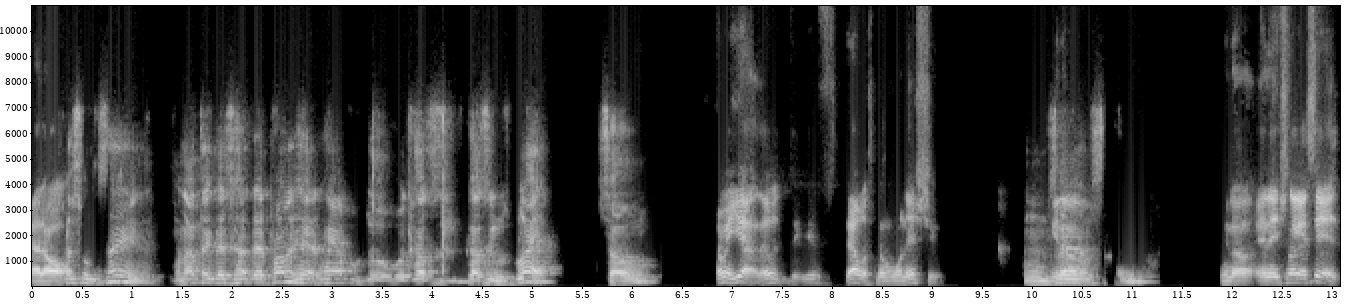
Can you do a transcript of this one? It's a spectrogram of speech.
at all. That's what I'm saying. And I think that's how that probably had half of do it because because he was black. So I mean, yeah, that was that was number one issue. You know, you know, you know and it's like I said,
